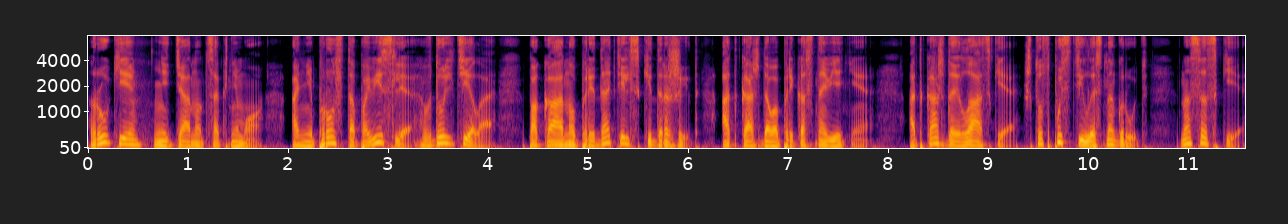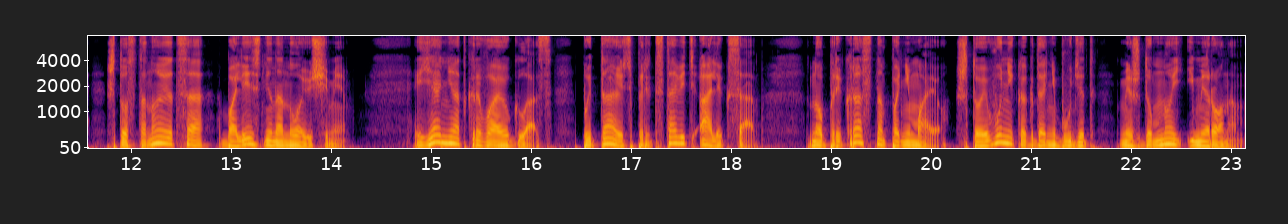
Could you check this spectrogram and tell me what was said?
Руки не тянутся к нему, они просто повисли вдоль тела, пока оно предательски дрожит от каждого прикосновения, от каждой ласки, что спустилась на грудь, на соски, что становятся болезненно ноющими. Я не открываю глаз, пытаюсь представить Алекса, но прекрасно понимаю, что его никогда не будет между мной и Мироном.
